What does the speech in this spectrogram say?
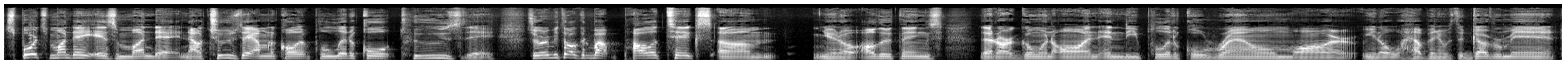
Sports Monday is Monday. Now, Tuesday, I'm going to call it Political Tuesday. So, we're going to be talking about politics, um, you know, other things that are going on in the political realm or, you know, happening with the government,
